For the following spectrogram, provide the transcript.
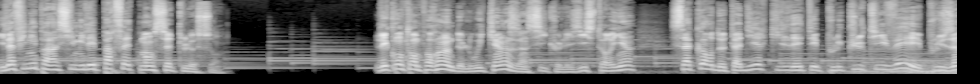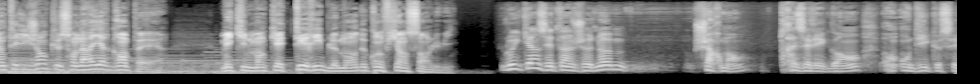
il a fini par assimiler parfaitement cette leçon. Les contemporains de Louis XV ainsi que les historiens s'accordent à dire qu'il était plus cultivé et plus intelligent que son arrière-grand-père, mais qu'il manquait terriblement de confiance en lui. Louis XV est un jeune homme charmant, très élégant. On dit que c'est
